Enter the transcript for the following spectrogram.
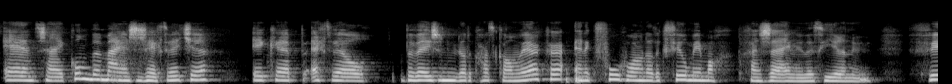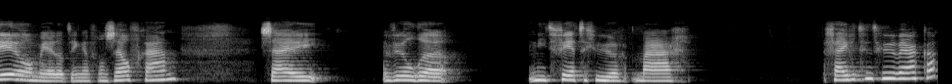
En zij komt bij mij en ze zegt, weet je, ik heb echt wel bewezen nu dat ik hard kan werken. En ik voel gewoon dat ik veel meer mag gaan zijn in het hier en nu veel meer dat dingen vanzelf gaan. Zij wilde niet 40 uur, maar 25 uur werken.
